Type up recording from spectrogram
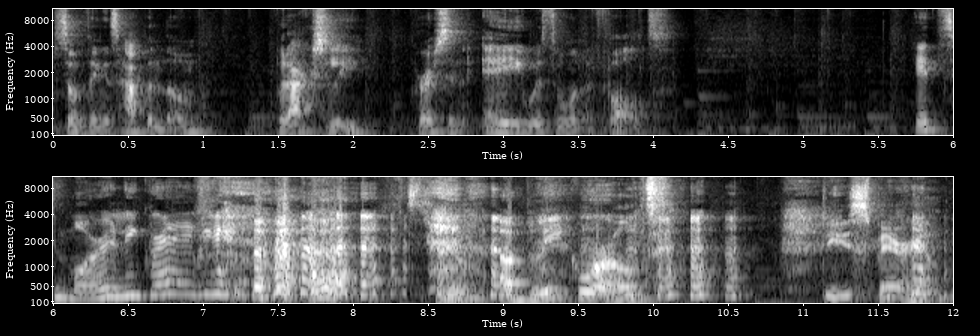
something has happened to them, but actually person A was the one at fault. It's morally grey. True. A bleak world. Do you spare him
